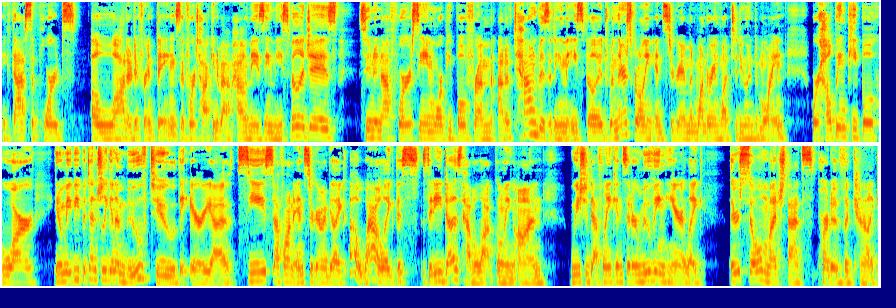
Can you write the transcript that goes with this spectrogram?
like that supports a lot of different things. If we're talking about how amazing the East Village is, soon enough, we're seeing more people from out of town visiting the East Village when they're scrolling Instagram and wondering what to do in Des Moines. We're helping people who are, you know, maybe potentially going to move to the area, see stuff on Instagram and be like, oh, wow, like this city does have a lot going on. We should definitely consider moving here. Like, there's so much that's part of the kind of like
